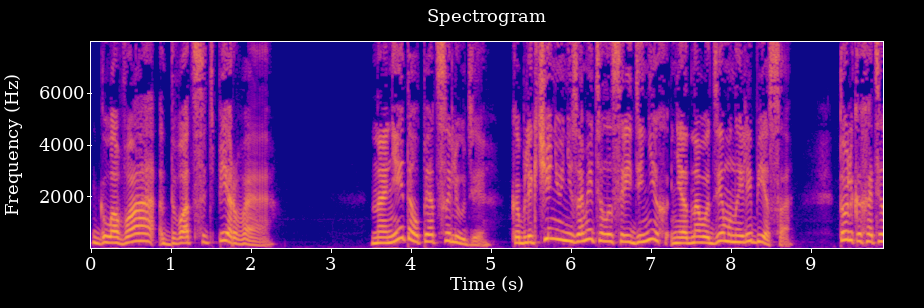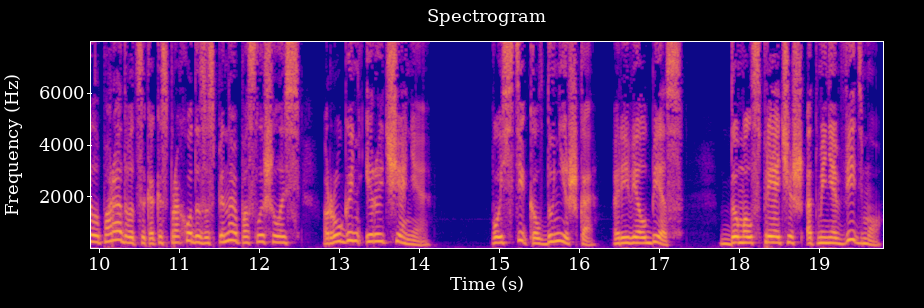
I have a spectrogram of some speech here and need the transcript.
Глава двадцать первая. На ней толпятся люди. К облегчению не заметила среди них ни одного демона или беса. Только хотела порадоваться, как из прохода за спиной послышалось ругань и рычание. «Пусти, колдунишка!» — ревел бес. «Думал, спрячешь от меня ведьму?»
